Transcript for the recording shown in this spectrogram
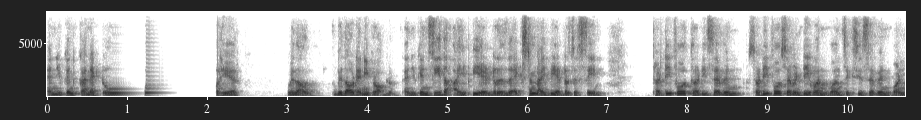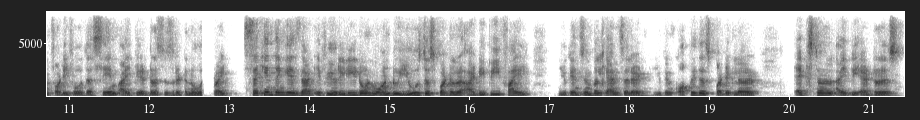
and you can connect over here without without any problem. And you can see the ip address the external ip address is same. 34 37 34 71 167 144 the same ip address is written over right? Second thing is that if you really don't want to use this particular rdp file you can simple cancel it. You can copy this particular external IP address,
